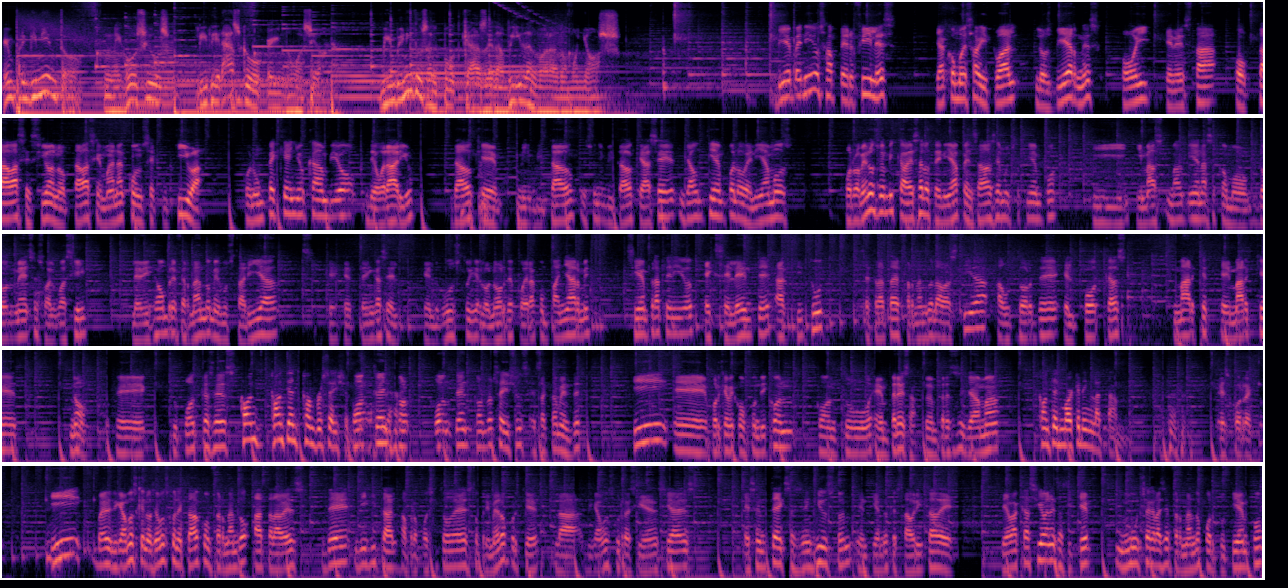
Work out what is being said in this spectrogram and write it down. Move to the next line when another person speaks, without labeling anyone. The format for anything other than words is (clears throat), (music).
Emprendimiento, negocios, liderazgo e innovación. Bienvenidos al podcast de David Alvarado Muñoz.
Bienvenidos a Perfiles, ya como es habitual los viernes, hoy en esta octava sesión, octava semana consecutiva, con un pequeño cambio de horario, dado que mi invitado es un invitado que hace ya un tiempo lo veníamos, por lo menos yo en mi cabeza lo tenía pensado hace mucho tiempo, y, más, más bien hace como dos meses o algo así, le dije, hombre, Fernando, me gustaría que, tengas el, el, gusto y el honor de poder acompañarme. Siempre ha tenido excelente actitud. Se trata de Fernando Labastida, autor del el podcast Market, eh, Market, no, eh, tu podcast es...
content Conversations.
Content, content Conversations, exactamente. Y eh, porque me confundí con, con tu empresa. Tu empresa se llama...
Content Marketing Latam.
es correcto. Y bueno, digamos que nos hemos conectado con Fernando a través de digital a propósito de esto. Primero porque la, digamos, su residencia es, es en Texas, es en Houston. Entiendo que está ahorita de, de vacaciones, así que muchas gracias Fernando por tu tiempo.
